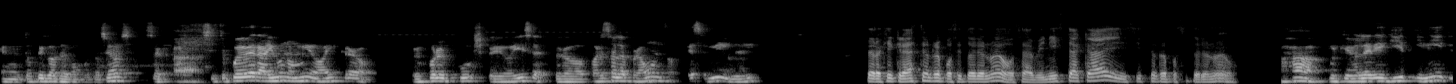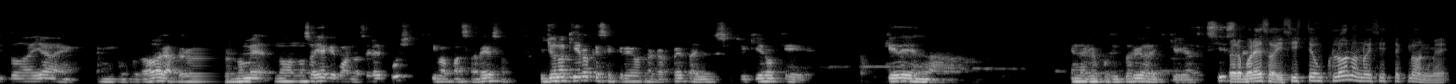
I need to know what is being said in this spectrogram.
en el tópico de computación. Se- ah, si te puede ver, hay uno mío ahí, creo. Es por el push que yo hice. Pero por eso le pregunto, ese mío. Pero es que creaste un repositorio nuevo, o sea, viniste acá y hiciste un repositorio nuevo. Ajá, porque yo le di git init y todo allá en, en mi computadora, pero no, me, no, no sabía que cuando hacer el push iba a pasar eso. Yo no quiero que se cree otra carpeta, yo, yo quiero que quede en, la, en el repositorio de que ya existe. Pero por eso, ¿hiciste un clon o no hiciste clon? Me-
